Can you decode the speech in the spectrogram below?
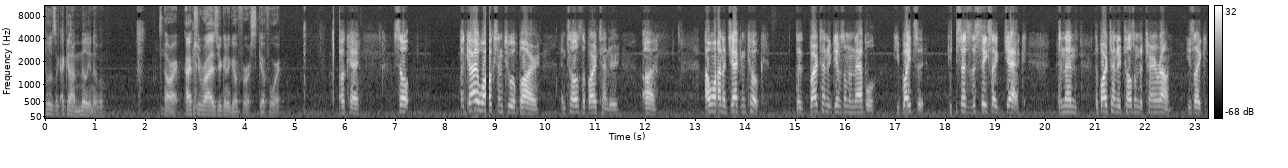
Killer's like, I got a million of them. All right, actually, Rise, you're gonna go first. Go for it. Okay. So, a guy walks into a bar and tells the bartender, uh, I want a Jack and Coke. The bartender gives him an apple. He bites it. He says, this tastes like Jack. And then the bartender tells him to turn around. He's like,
